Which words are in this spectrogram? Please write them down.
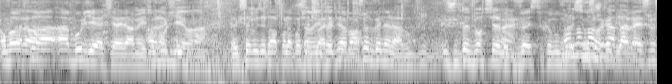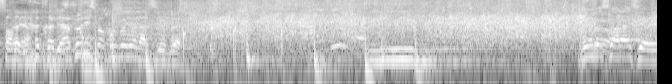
On va offrir Alors. un, un boulier à Thierry Lhermitte. Un voilà, boulier, qui- voilà. Donc ça vous aidera pour la prochaine va fois. Allez, Je vais peut-être vous retirer votre Ouais. veste comme vous Non, voulez. non, si vous non, je sentez garde la bien. veste, je me sens très bien. Très bien, applaudissements pour Gwenola, s'il vous plaît. Venez vous asseoir là, Thierry.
